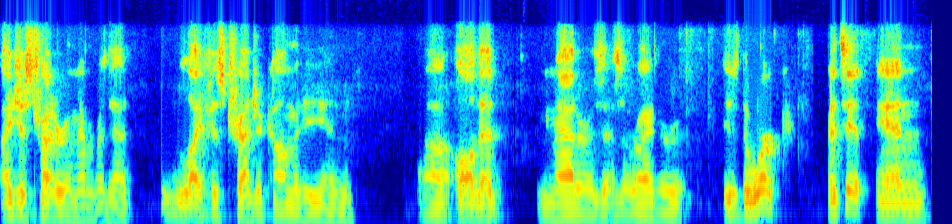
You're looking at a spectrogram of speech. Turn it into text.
I just try to remember that life is tragic comedy, and uh, all that matters as a writer is the work. That's it. And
